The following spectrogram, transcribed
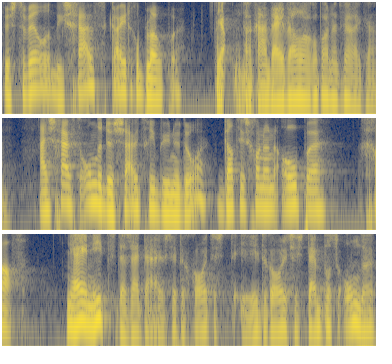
Dus terwijl die schuift, kan je erop lopen. Ja, dan gaan wij wel erop aan het werk aan. Hij schuift onder de Zuidtribune door. Dat is gewoon een open gat. Nee, niet. Daar, zijn, daar zitten grote hydraulische stempels onder.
